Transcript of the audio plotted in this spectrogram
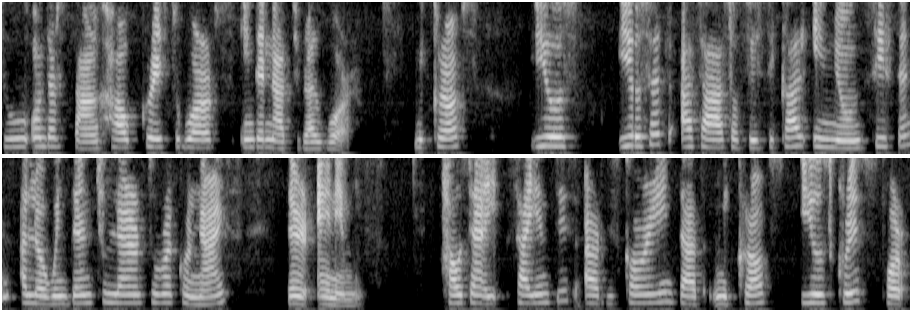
to understand how CRISPR works in the natural world. Microbes use, use it as a sophisticated immune system, allowing them to learn to recognize their enemies. How sci scientists are discovering that microbes use CRISPR for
